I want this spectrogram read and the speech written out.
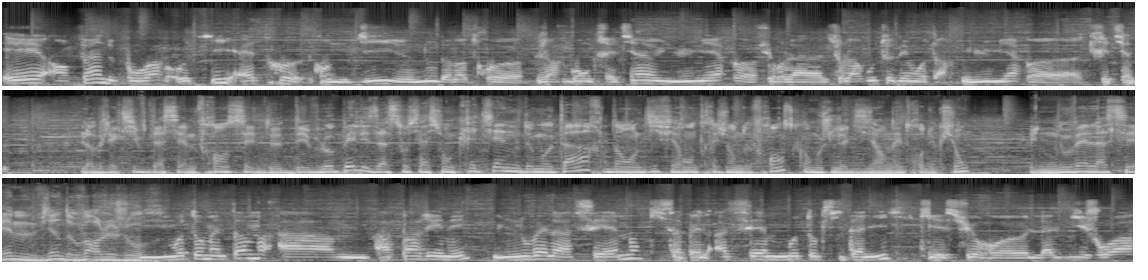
Et enfin, de pouvoir aussi être, comme dit nous dans notre jargon chrétien, une lumière sur la, sur la route des motards, une lumière euh, chrétienne. L'objectif d'ACM France est de développer les associations chrétiennes de motards dans différentes régions de France, comme je le disais en introduction. Une nouvelle ACM vient de voir le jour. Motomentum a, a parrainé une nouvelle ACM qui s'appelle ACM Motoxitanie, qui est sur euh, l'Albigeois,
